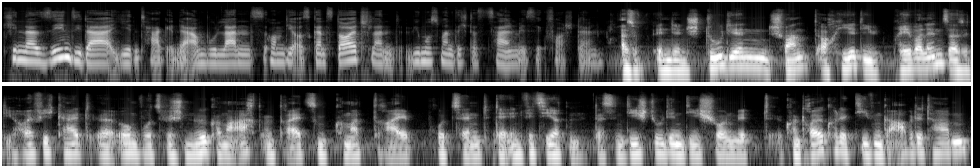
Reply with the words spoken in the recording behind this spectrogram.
Kinder sehen Sie da jeden Tag in der Ambulanz? Kommen die aus ganz Deutschland? Wie muss man sich das zahlenmäßig vorstellen? Also in den Studien schwankt auch hier die Prävalenz, also die Häufigkeit äh, irgendwo zwischen 0,8 und 13,3 Prozent der Infizierten. Das sind die Studien, die schon mit Kontrollkollektiven gearbeitet haben.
